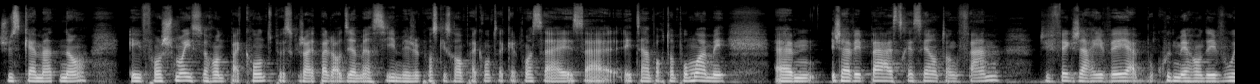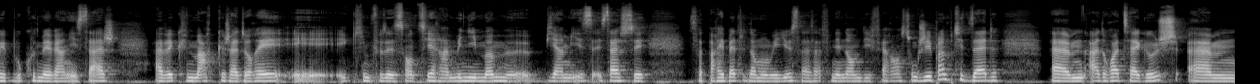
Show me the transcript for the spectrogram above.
jusqu'à maintenant. Et franchement, ils se rendent pas compte parce que j'arrête pas de leur dire merci, mais je pense qu'ils se rendent pas compte à quel point ça, ça a été important pour moi. Mais euh, j'avais pas à stresser en tant que femme du fait que j'arrivais à beaucoup de mes rendez-vous et beaucoup de mes vernissages avec une marque que j'adorais et, et, qui me faisait sentir un minimum euh, bien mise. Et ça, c'est, ça paraît bête dans mon milieu, ça, ça fait une énorme différence. Donc j'ai plein de petites aides euh, à droite et à gauche. Euh,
